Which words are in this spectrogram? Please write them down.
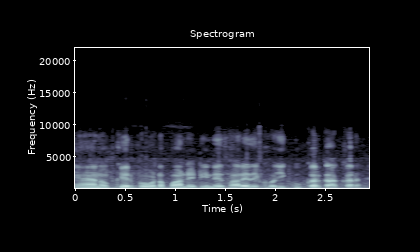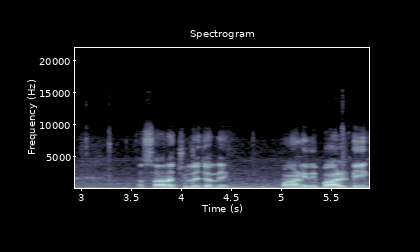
ਐਨ ਓਕੇ ਰਿਪੋਰਟ ਭਾਂਡੇ ਢਿੰਡੇ ਸਾਰੇ ਦੇਖੋ ਜੀ ਕੁੱਕਰ ਕਾਕਰ ਸਾਰਾ ਚੁੱਲ੍ਹੇ ਚੱਲੇ, ਪਾਣੀ ਦੀ ਬਾਲਟੀ,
